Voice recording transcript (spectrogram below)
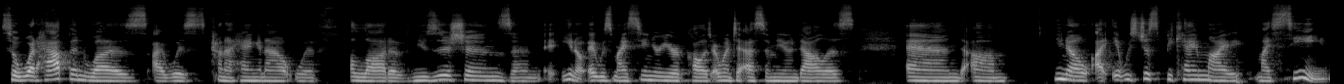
So, what happened was I was kind of hanging out with a lot of musicians. And, you know, it was my senior year of college. I went to SMU in Dallas. And, um, you know I, it was just became my my scene.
